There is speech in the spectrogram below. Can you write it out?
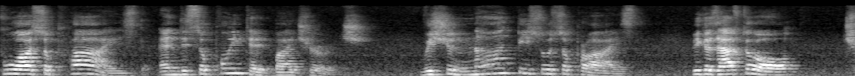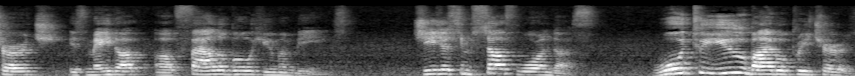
who are surprised and disappointed by church. We should not be so surprised because after all, church is made up of fallible human beings. Jesus himself warned us, Woe to you, Bible preachers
